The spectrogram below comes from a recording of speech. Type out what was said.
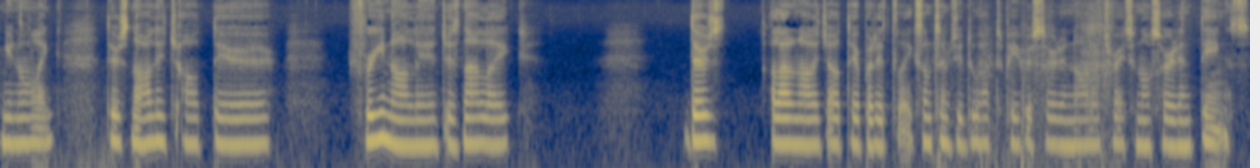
you know, like, there's knowledge out there, free knowledge. It's not like there's a lot of knowledge out there, but it's like sometimes you do have to pay for certain knowledge, right, to know certain things.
